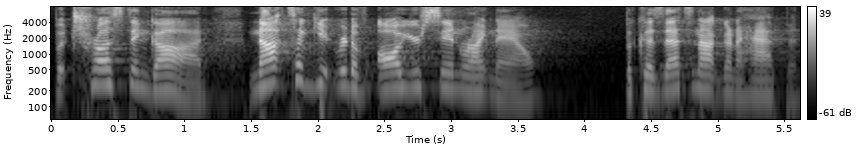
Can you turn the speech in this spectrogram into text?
But trust in God, not to get rid of all your sin right now, because that's not going to happen.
